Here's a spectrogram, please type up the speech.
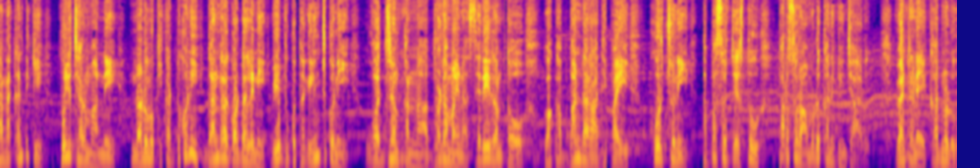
తన కంటికి పులి చర్మాన్ని నడుముకి కట్టుకొని గండ్రగొడ్డలిని వీపుకు తగిలించుకొని వజ్రం కన్నా దృఢమైన శరీరంతో ఒక బండరాతిపై కూర్చుని తపస్సు చేస్తూ పరశురాముడు కనిపించాడు. వెంటనే కర్ణుడు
